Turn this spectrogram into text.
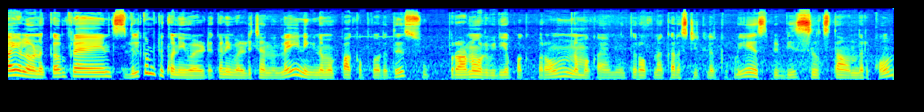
ஹாய் ஹலோ வணக்கம் friends welcome to Kani world Kani world சேனலில் இன்றைக்கி நம்ம பார்க்க போகிறது சூப்பரான ஒரு வீடியோ பார்க்க போகிறோம் நம்ம கோயம்புத்தூர் ஓப்பனக்கர ஸ்ட்ரீட்டில் இருக்கக்கூடிய எஸ்பிபி சில்க்ஸ் தான் வந்திருக்கோம்.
